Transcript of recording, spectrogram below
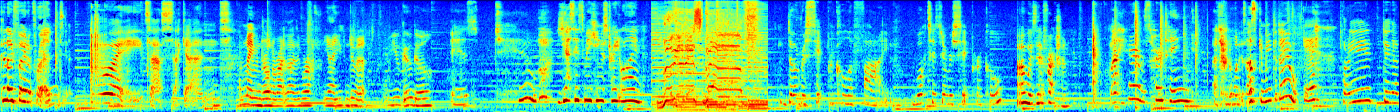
Can I phone a friend? Wait a second. I'm not even drawing the right size graph. Yeah, you can do it. You go, girl. Is two. yes, it's making a straight line. Look at this graph. The reciprocal of five. What is the reciprocal? Oh, is it a fraction? My hair is hurting. I don't know what it's asking me to do. Yeah. 3 to the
